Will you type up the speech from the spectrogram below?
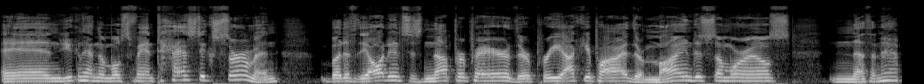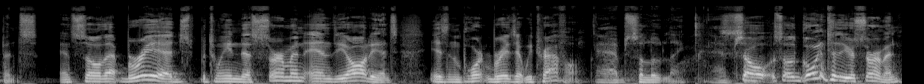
And you can have the most fantastic sermon, but if the audience is not prepared, they're preoccupied, their mind is somewhere else, nothing happens. And so that bridge between the sermon and the audience is an important bridge that we travel. Absolutely. Absolutely. So, so going to your sermon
